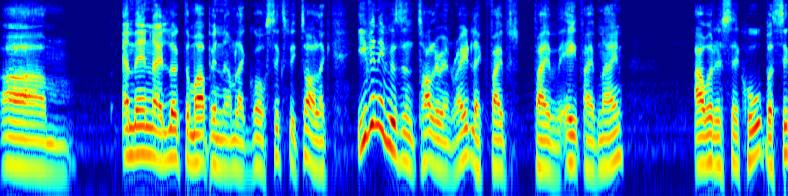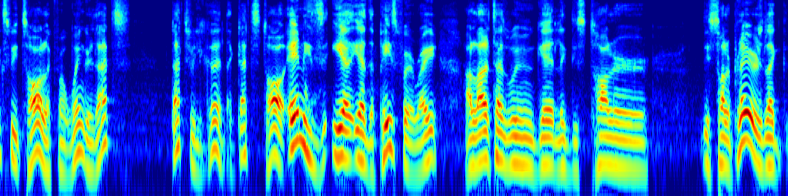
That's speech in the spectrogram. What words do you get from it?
Um, and then I looked him up, and I'm like, "Go six feet tall." Like, even if he was intolerant, right? Like five, five, eight, five, nine, I would have said cool. But six feet tall, like for a winger, that's that's really good. Like that's tall, and he's he has, he has the pace for it, right? A lot of times when we get like these taller, these taller players, like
